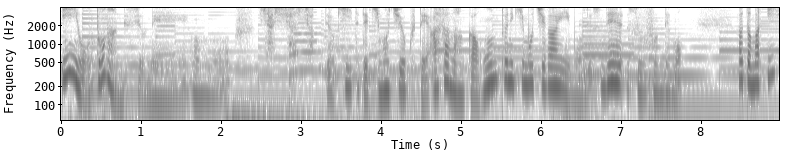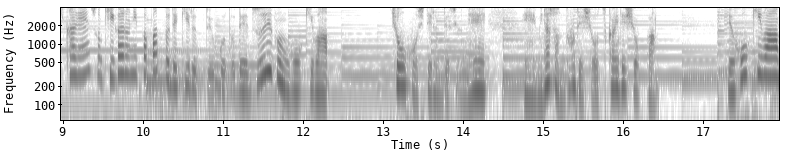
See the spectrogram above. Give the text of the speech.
いい音なんですよね。もうシャッシャッシャッっていうの聞いてて気持ちよくて朝なんか本当に気持ちがいいもんですね数分でも。あとまあいい加減その気軽にパパッとできるということで随分ほうきは重宝してるんですよね、えー、皆さんどうでしょう？お使いでしょうか？でほうきは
